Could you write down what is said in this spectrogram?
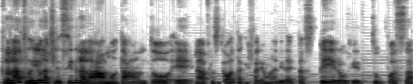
Tra l'altro io la clessidra la amo tanto e la prossima volta che faremo una diretta spero che tu possa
